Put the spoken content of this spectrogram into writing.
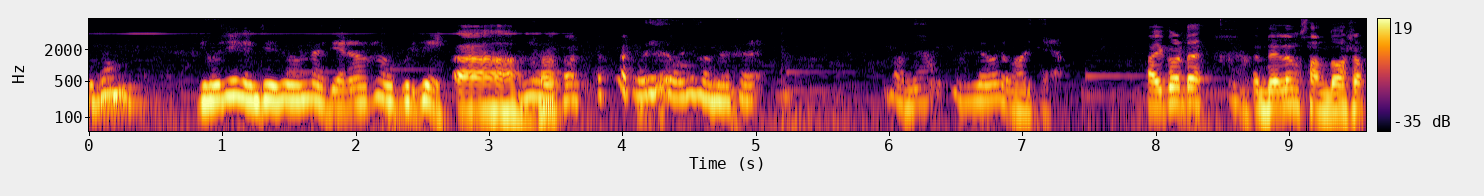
ഇപ്പം ജോലിയെല്ലാം ചെയ്തുകൊണ്ട് ജലദോഷം പിടിച്ചേ. ഒരു ഒരു സമയത്ത് വന്നാൽ നല്ലപോലെ പാടിത്തരാം. ആയിക്കോട്ടെ. എന്തെങ്കിലും സന്തോഷം.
